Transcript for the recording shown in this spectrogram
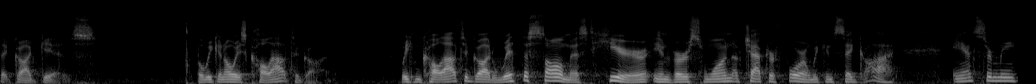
that God gives, but we can always call out to God. We can call out to God with the psalmist here in verse 1 of chapter 4, and we can say, God, answer me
